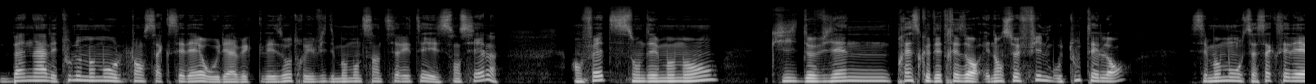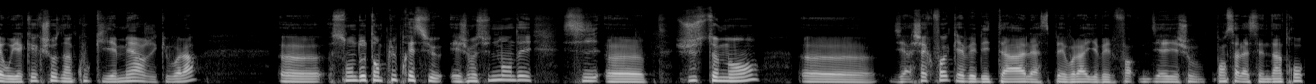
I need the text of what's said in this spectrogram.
banals et tous les moments où le temps s'accélère, où il est avec les autres, où il vit des moments de sincérité essentiels, en fait, sont des moments qui deviennent presque des trésors. Et dans ce film où tout est lent, ces moments où ça s'accélère, où il y a quelque chose d'un coup qui émerge et que voilà, euh, sont d'autant plus précieux. Et je me suis demandé si euh, justement, euh, à chaque fois qu'il y avait l'état, l'aspect, voilà, il y avait, le je pense à la scène d'intro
